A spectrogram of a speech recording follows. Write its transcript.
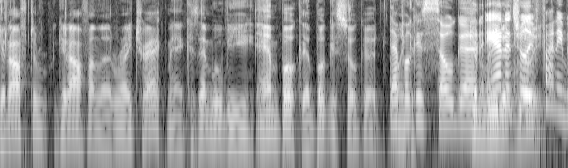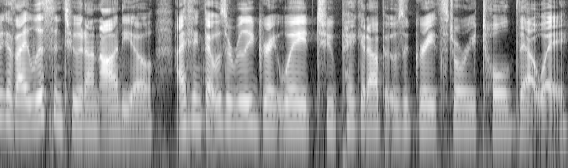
get off to get off on the right track, man. Because that movie and book, that book is so good. That Like, book is so good. And it it's really, really- funny because I listened to it on audio. I think that was a really great way to pick it up. It was a great story told that way.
